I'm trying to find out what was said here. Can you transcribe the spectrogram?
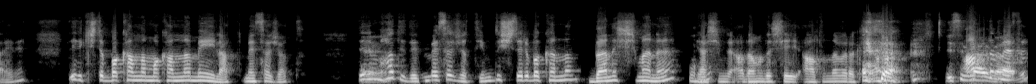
vesaire. Dedik işte bakanla makanla mail at, mesaj at. Dedim Evet. hadi dedim mesaj atayım. Dışişleri Bakanı'nın danışmanı Hı ya şimdi adamı da şey altında bırakacağım İsim attım verme mesaj.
